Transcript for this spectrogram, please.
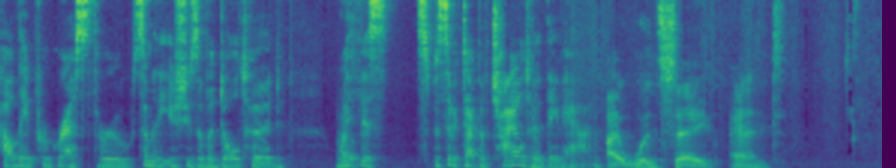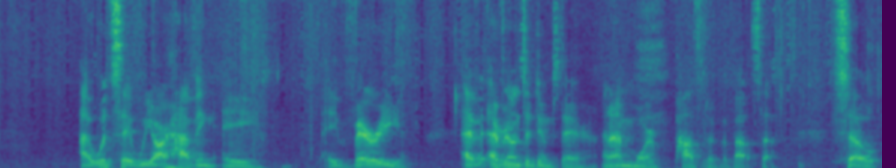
how they progress through some of the issues of adulthood with this specific type of childhood they've had I would say, and I would say we are having a a very everyone's a doomsdayer, and I'm more positive about stuff. So,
